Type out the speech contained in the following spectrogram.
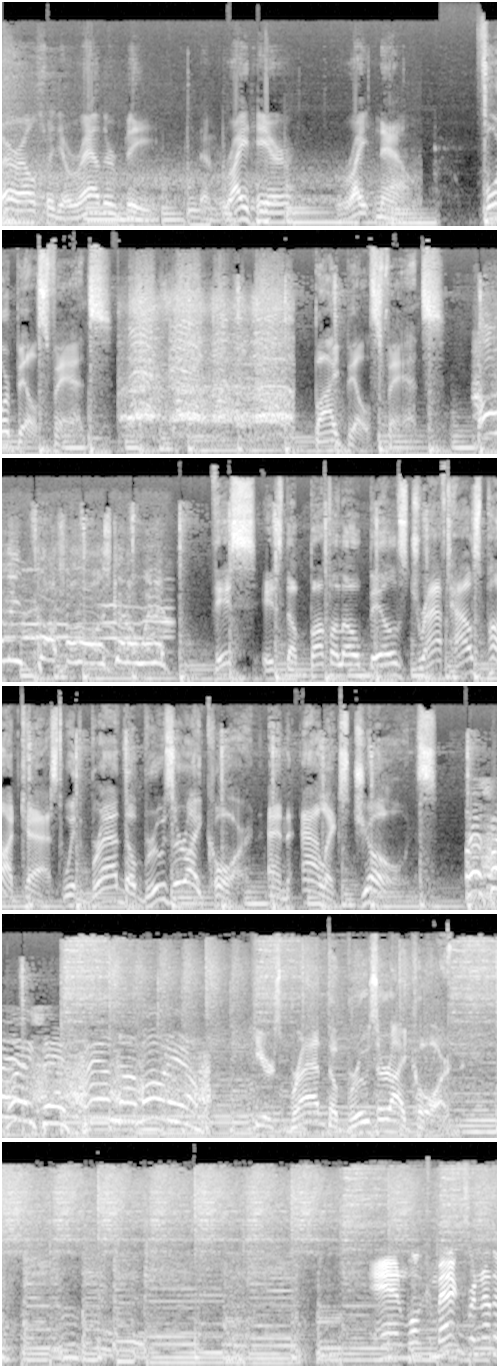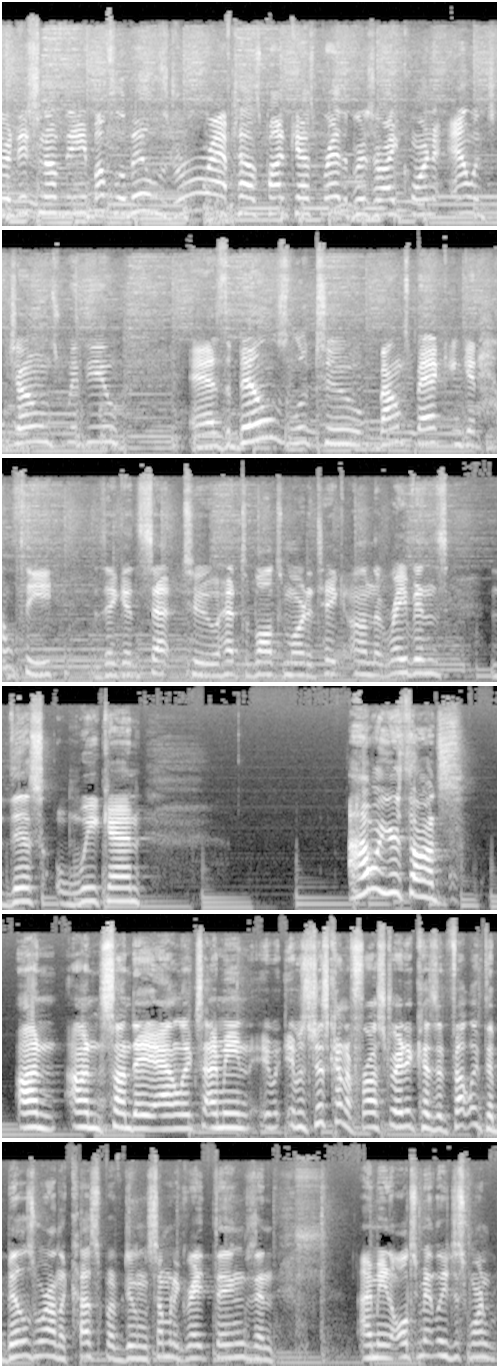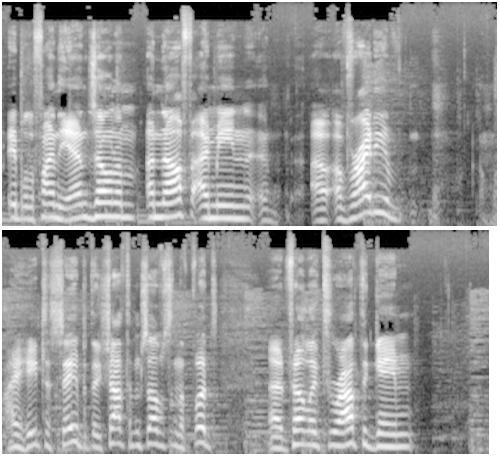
where else would you rather be than right here, right now? For Bills fans. By Bills fans. Only Buffalo is going to win it. This is the Buffalo Bills Draft House Podcast with Brad the Bruiser Eichkorn and Alex Jones. This place is pandemonium. Here's Brad the Bruiser Eichkorn. And welcome back for another edition of the Buffalo Bills Draft House Podcast. Brad the Bruiser Eichkorn, Alex Jones with you as the Bills look to bounce back and get healthy as they get set to head to Baltimore to take on the Ravens this weekend. How are your thoughts on on Sunday, Alex? I mean, it, it was just kind of frustrated because it felt like the Bills were on the cusp of doing so many great things and I mean, ultimately, just weren't able to find the end zone enough. I mean, a, a variety of, I hate to say, it, but they shot themselves in the foot. Uh, it felt like throughout the game,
